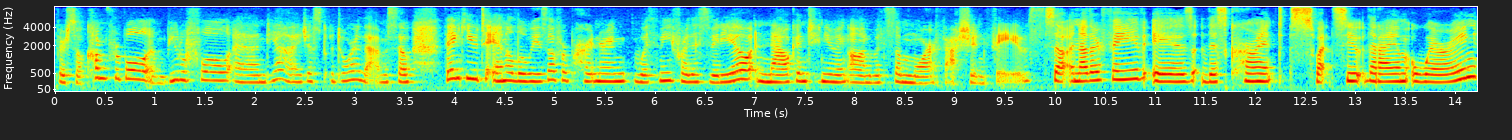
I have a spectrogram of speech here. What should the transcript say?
they're so comfortable and beautiful and yeah, I just adore them. So thank you to Ana Luisa for partnering with me for this video. Now continuing on with some more fashion faves. So another fave is this current sweatsuit that I am wearing.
